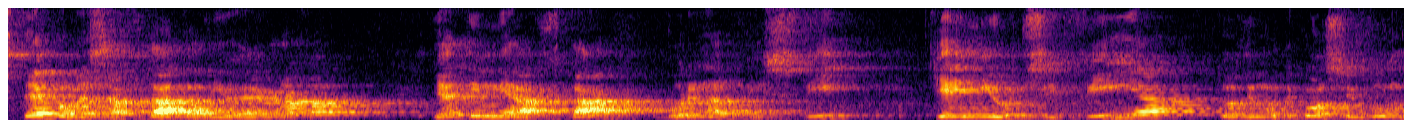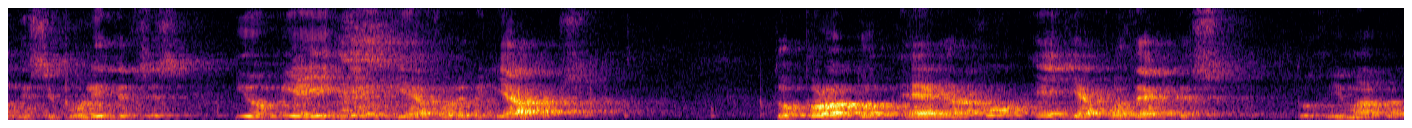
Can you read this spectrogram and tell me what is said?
Στέκομαι σε αυτά τα δύο έγγραφα, γιατί με αυτά μπορεί να πιστεί και η μειοψηφία των Δημοτικών Συμβούλων της Συμπολίτευσης, η οποία είχε διαφορετική άποψη. Το πρώτο έγγραφο έχει αποδέκτες το Δήμαρχο,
